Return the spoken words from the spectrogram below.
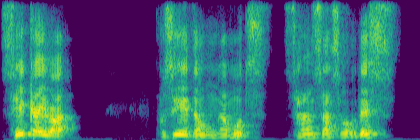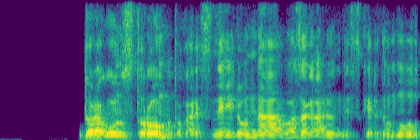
正解は、ポセイドンが持つ酸素層です。ドラゴンストロームとかですね、いろんな技があるんですけれども、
